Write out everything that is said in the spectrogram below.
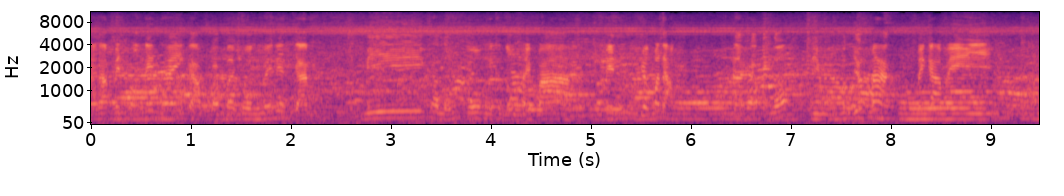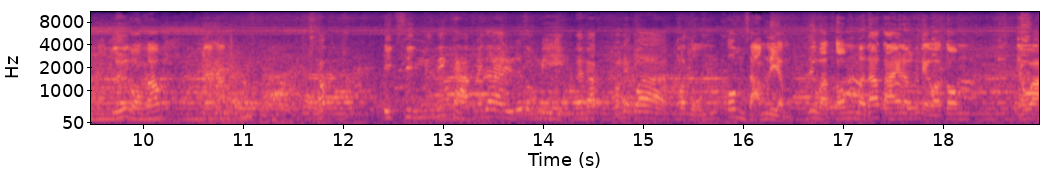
นะครับเป็นของเล่นให้กับบรรพชนไม่เล่นกัน มีขนมโกงหรือขนมไข่ปลาเป็นเครื่องประดับ นะครับเนาะที่มันเยอะมากไม่กล้าไปรื้อของเขานะครับครับ อีกสิ่งหนึ่งที่ขาดไม่ได้ก็ต้องมีนะครับเขาเรียกว่าขนมต้มสามเหลี่ยมเรียกว่าต้มมาด้าตายเราก็เรียกว่าต้มแต่ว่า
